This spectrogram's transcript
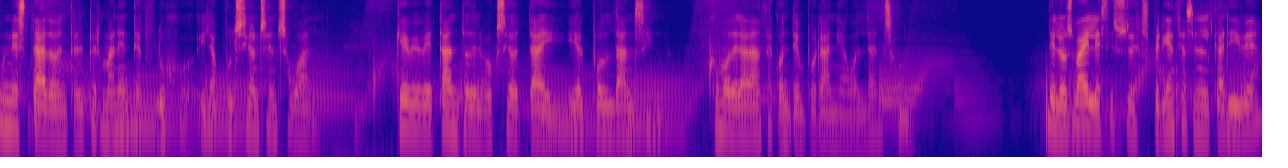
un estado entre el permanente flujo y la pulsión sensual, que bebe tanto del boxeo thai y el pole dancing como de la danza contemporánea o el dancehall. De los bailes y sus experiencias en el Caribe,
